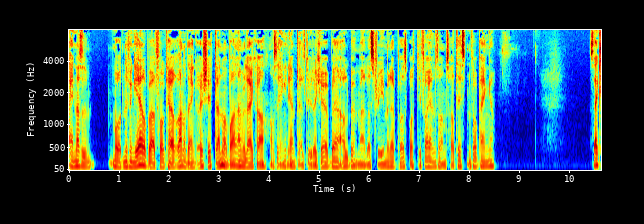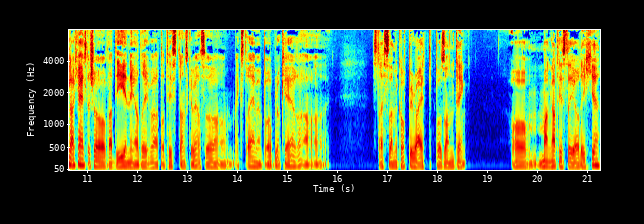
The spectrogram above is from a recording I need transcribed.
Eneste måten det fungerer på, er at folk hører den og tenker 'oi, shit, den var bra, den vil jeg ha', og så går de eventuelt ut og kjøper albumet eller streamer det på Spotify eller sånn, så artisten får penger. Så jeg klarer ikke helt å se verdien i å drive at artistene skal være så ekstreme på å blokkere og stresse med copyright på sånne ting. Og mange artister gjør det ikke.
